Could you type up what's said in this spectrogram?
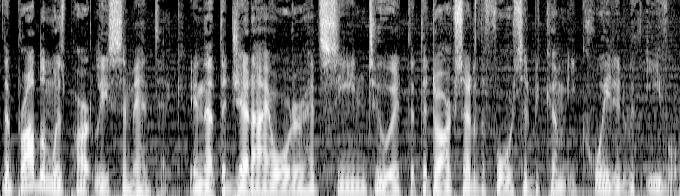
The problem was partly semantic, in that the Jedi Order had seen to it that the dark side of the Force had become equated with evil.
